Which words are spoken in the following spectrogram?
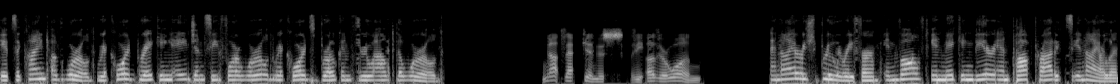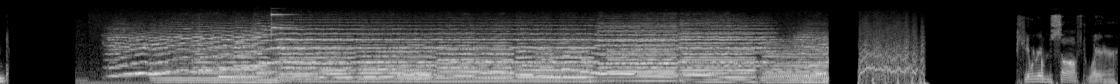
it's a kind of world record breaking agency for world records broken throughout the world. Not that Guinness, the other one. An Irish brewery firm involved in making beer and pop products in Ireland. Curam Software.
